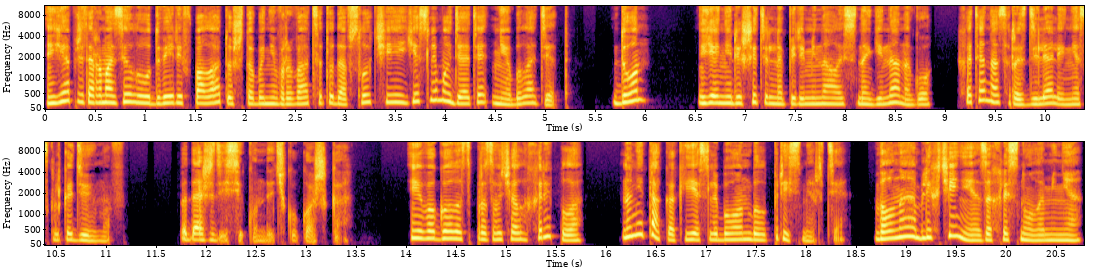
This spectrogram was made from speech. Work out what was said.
Я притормозила у двери в палату, чтобы не врываться туда в случае, если мой дядя не был одет. «Дон?» Я нерешительно переминалась с ноги на ногу, хотя нас разделяли несколько дюймов. «Подожди секундочку, кошка». Его голос прозвучал хрипло, но не так, как если бы он был при смерти. Волна облегчения захлестнула меня.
